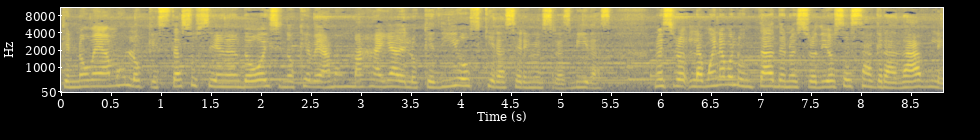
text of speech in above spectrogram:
que no veamos lo que está sucediendo hoy, sino que veamos más allá de lo que Dios quiere hacer en nuestras vidas. Nuestro, la buena voluntad de nuestro Dios es agradable,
